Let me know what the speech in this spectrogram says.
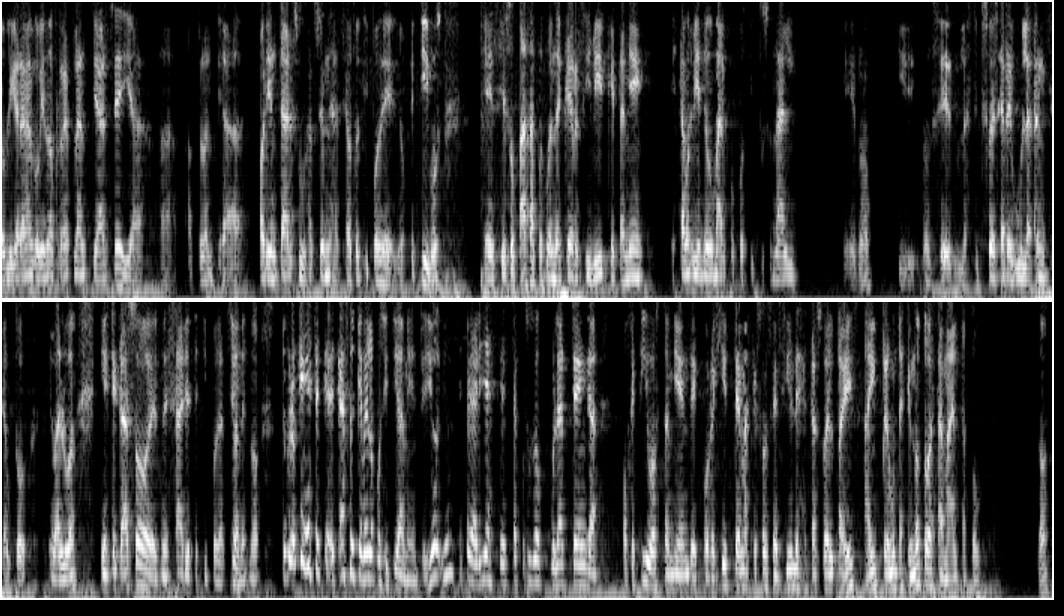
obligarán al gobierno a replantearse y a, plantear, orientar sus acciones hacia otro tipo de, objetivos. Eh, si eso pasa, pues bueno, hay que recibir que también estamos viendo un marco constitucional, eh, ¿no? Y entonces las instituciones se regulan, se autoevalúan. Y en este caso es necesario este tipo de acciones, ¿no? Yo creo que en este caso hay que verlo positivamente. Yo, yo esperaría que esta consulta popular tenga objetivos también de corregir temas que son sensibles en el caso del país. Hay preguntas que no todo está mal tampoco, ¿no?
